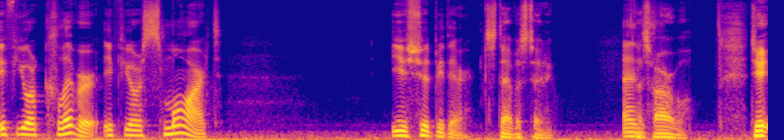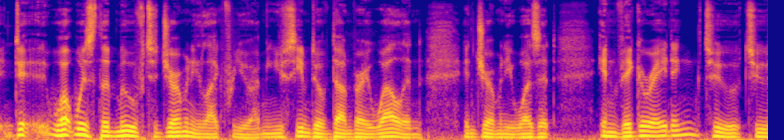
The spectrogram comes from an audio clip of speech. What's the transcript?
if you are clever, if you're smart, you should be there. it's devastating. And That's horrible. Do, do, what was the move to Germany like for you? I mean, you seem to have done very well in, in Germany. Was it invigorating to to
